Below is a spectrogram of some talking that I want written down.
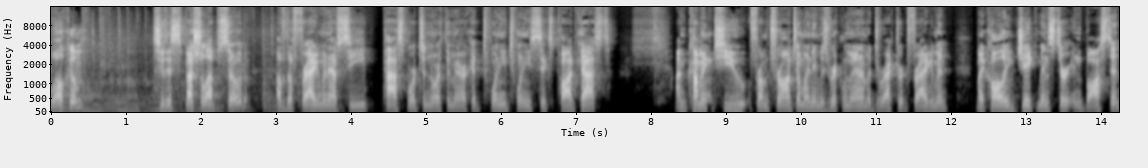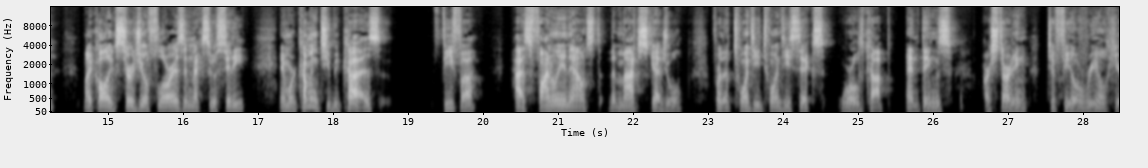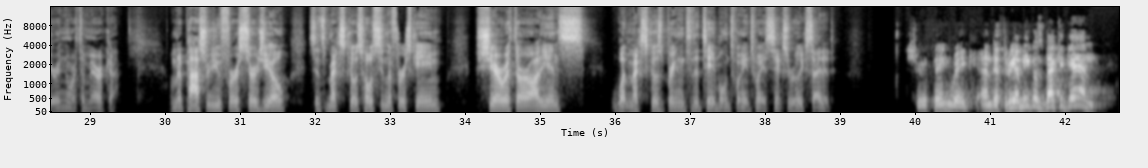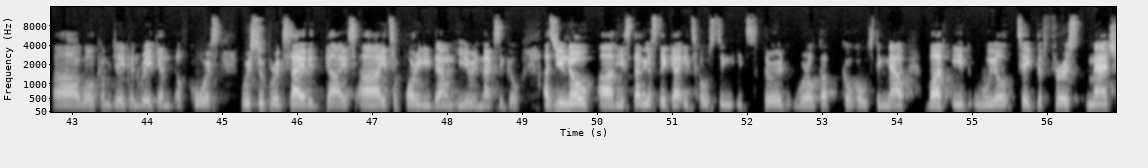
welcome to this special episode of the Fragomen FC Passport to North America 2026 podcast. I'm coming to you from Toronto. My name is Rick Lamanna. I'm a director at Fragomen. My colleague Jake Minster in Boston, my colleague Sergio Flores in Mexico City, and we're coming to you because FIFA has finally announced the match schedule for the 2026 World Cup, and things are starting to feel real here in North America. I'm going to pass to you first, Sergio, since Mexico's hosting the first game. Share with our audience what Mexico's bringing to the table in 2026. We're really excited. Sure thing, Rick. And the three amigos back again. Uh, welcome, Jake and Rick. And of course, we're super excited, guys. Uh, it's a party down here in Mexico. As you know, uh, the Estadio Azteca it's hosting its third World Cup co-hosting now, but it will take the first match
